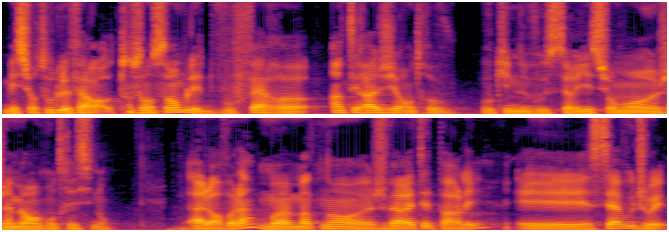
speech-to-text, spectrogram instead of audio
Mais surtout de le faire tous ensemble et de vous faire euh, interagir entre vous, vous qui ne vous seriez sûrement euh, jamais rencontrés sinon. Alors voilà, moi maintenant euh, je vais arrêter de parler et c'est à vous de jouer.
